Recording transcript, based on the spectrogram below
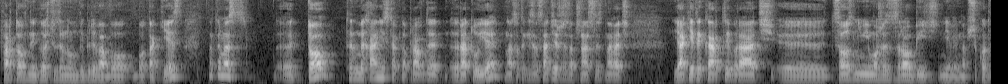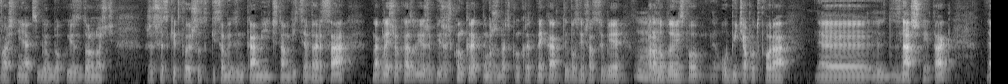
fartowny gościu ze mną wygrywa, bo, bo tak jest. Natomiast y, to, ten mechanizm tak naprawdę ratuje na takiej zasadzie, że zaczynasz się zastanawiać, jakie te karty brać, yy, co z nimi możesz zrobić, nie wiem, na przykład właśnie jak sobie odblokujesz zdolność, że wszystkie twoje szóstki są jedynkami, czy tam vice versa, nagle się okazuje, że bierzesz konkretne, możesz brać konkretne karty, bo zwiększasz sobie prawdopodobieństwo ubicia potwora yy, znacznie, tak? Yy,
